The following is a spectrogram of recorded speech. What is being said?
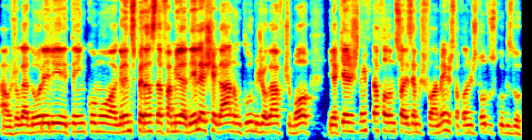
ah, o jogador ele tem como a grande esperança da família dele é chegar num clube jogar futebol. E aqui a gente nem está falando só exemplo de Flamengo, está falando de todos os clubes do,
